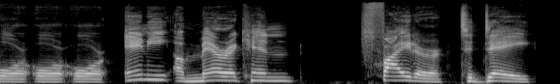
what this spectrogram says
or or or any American fighter today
